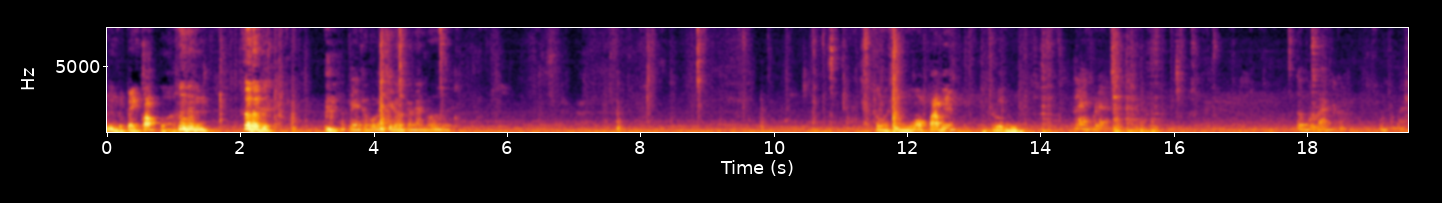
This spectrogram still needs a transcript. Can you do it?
นึ่งก็เป็นก๊อกหัวถ้าเป็นก็บ่แม่นสิโดนกันนั่นบ่ ต้องมาชิมหมูออกป้าเมียรวมหมูแรงบ่ได้ต้มน้ำร้านก่อนต้มน้ำร้าน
